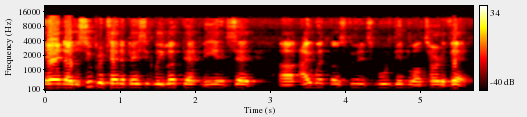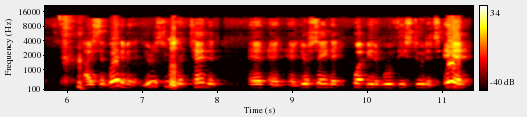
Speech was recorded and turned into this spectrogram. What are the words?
And uh, the superintendent basically looked at me and said, I want those students moved into alternative ed. I said, wait a minute, you're the superintendent, and, and, and you're saying that you want me to move these students in,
